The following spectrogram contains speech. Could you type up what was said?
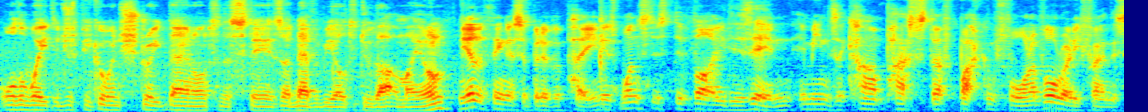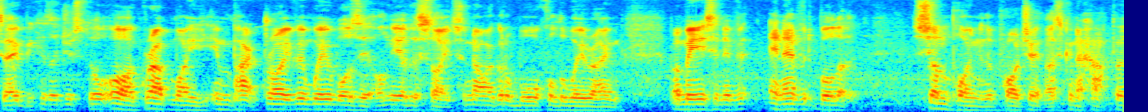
all the weight would just be going straight down onto the stairs. I'd never be able to do that on my own. The other thing that's a bit of a pain is once this divide is in it means I can't pass stuff back and forth. I've already found this out because I just thought oh I'll grab my impact drive and where was it? On the other side. So now I've got to walk all the way around. But I mean it's inevitable at some point in the project that's going to happen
